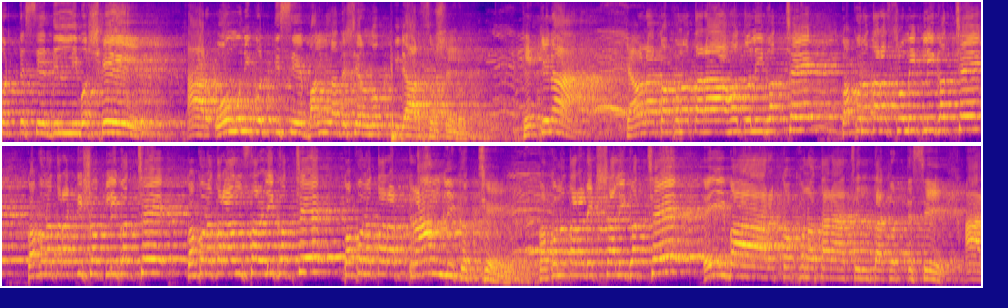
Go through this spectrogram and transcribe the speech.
করতেছে দিল্লি বসে, আর ও মনি করতেছে বাংলাদেশের লোক ফিডার চষে। ঠিক কিনা কেননা কখনো তারা আহত লীগ হচ্ছে, কখনো তারা শ্রমিক লীগ হচ্ছে, কখনো তারা কৃষক লীগ হচ্ছে, কখনো তারা আনসার লীগ হচ্ছে, কখনো তারা ট্রাম লীগ হচ্ছে, কখনো তারা রিক্সা লীগ হচ্ছে এইবার কখনো তারা চিন্তা করতেছে, আর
